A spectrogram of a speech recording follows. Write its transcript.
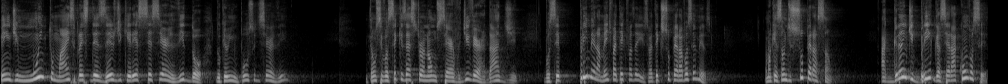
pende muito mais para esse desejo de querer ser servido do que o impulso de servir. Então, se você quiser se tornar um servo de verdade, você primeiramente vai ter que fazer isso, vai ter que superar você mesmo. É uma questão de superação. A grande briga será com você.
